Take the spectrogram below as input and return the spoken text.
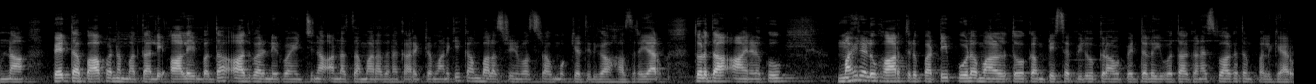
ఉన్న పెద్ద బాపన్నమ్మ తల్లి ఆలయం వద్ద ఆదివారం నిర్వహించిన అన్న సమారాధన కార్యక్రమానికి కంబాల శ్రీనివాసరావు ముఖ్య అతిథిగా హాజరయ్యారు. తొలుత ఆయనకు మహిళలు హారతులు పట్టి పూలమాలలతో కమిటీ సభ్యులు గ్రామ పెద్దలు యువత ఘన స్వాగతం పలికారు.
